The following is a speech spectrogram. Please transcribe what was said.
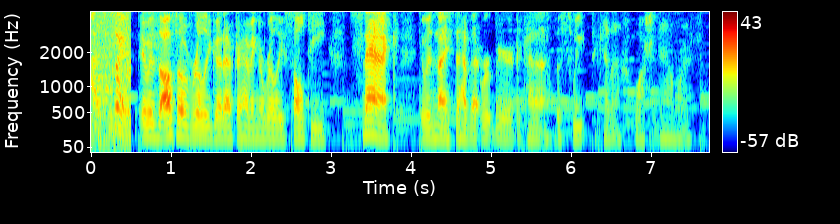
ice cream. It was also really good after having a really salty snack. It was nice to have that root beer to kind of the sweet to kind of wash it down with.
